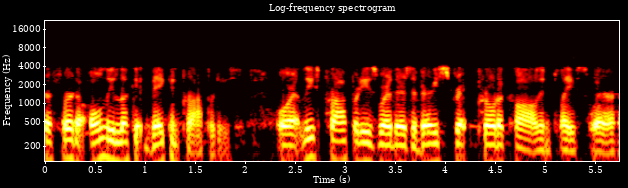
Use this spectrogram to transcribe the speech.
prefer to only look at vacant properties, or at least properties where there's a very strict protocol in place, where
